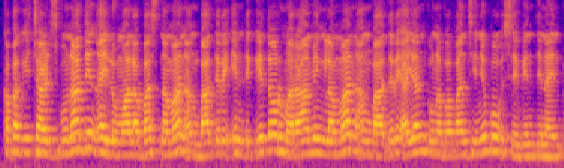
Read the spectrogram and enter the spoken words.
Kapag i-charge po natin ay lumalabas naman ang battery indicator. Maraming laman ang battery. Ayan, kung napapansin nyo po, 79%.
